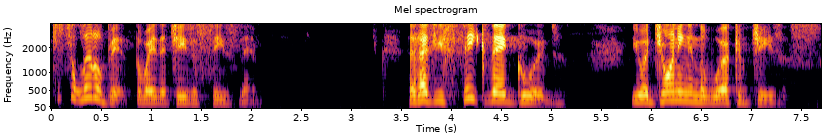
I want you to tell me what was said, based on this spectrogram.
just a little bit, the way that Jesus sees them. That as you seek their good, you are joining in the work of Jesus.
